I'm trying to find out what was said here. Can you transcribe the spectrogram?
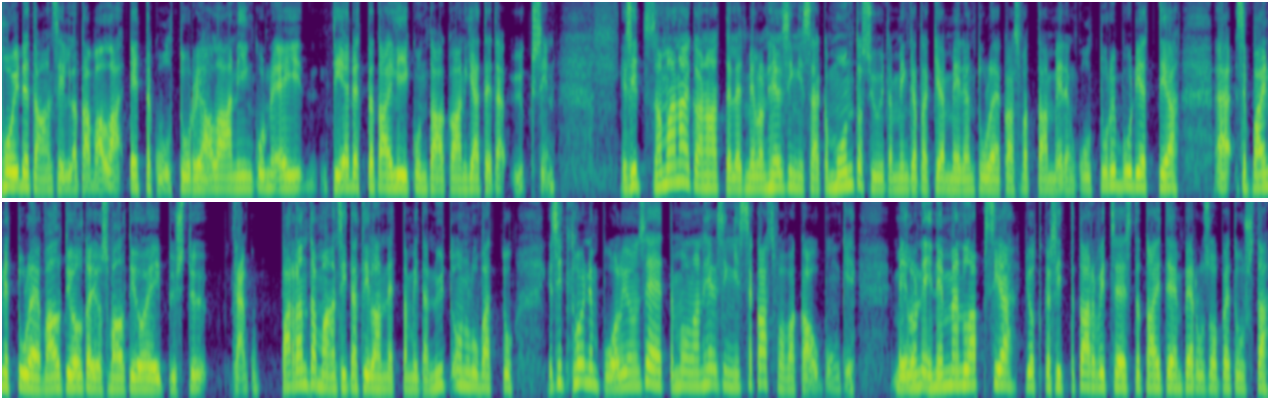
hoidetaan sillä tavalla, että kulttuurialaa niin kuin ei tiedettä tai liikuntaakaan jätetä yksin. Ja sitten samaan aikaan ajattelen, että meillä on Helsingissä aika monta syytä, minkä takia meidän tulee kasvattaa meidän kulttuuribudjettia. Se paine tulee valtiolta, jos valtio ei pysty ikään kuin parantamaan sitä tilannetta, mitä nyt on luvattu. Ja sitten toinen puoli on se, että me ollaan Helsingissä kasvava kaupunki. Meillä on enemmän lapsia, jotka sitten tarvitsee sitä taiteen perusopetusta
